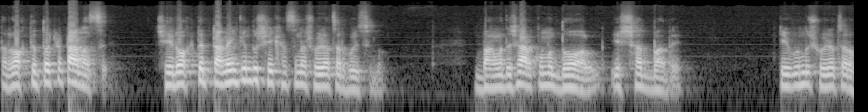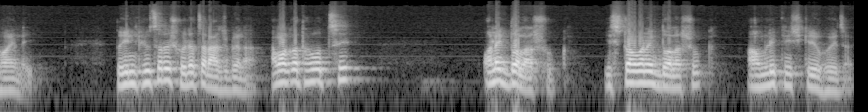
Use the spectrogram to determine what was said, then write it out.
তার রক্তের তো একটা টান আছে। সেই রক্তের টানেই কিন্তু শেখ হাসিনা স্বৈরাচার হয়েছিল। বাংলাদেশে আর কোনো দল এরশাদ বাদে কেউ কিন্তু স্বৈরাচার হয় নাই। তো ইন ফিউচারে স্বৈরাচার আসবে না। আমার কথা হচ্ছে, অনেক দল আসুক, স্ট্রং অনেক দল আসুক, আওয়ামী লীগ নিষ্ক্রিয় হয়ে যাক।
